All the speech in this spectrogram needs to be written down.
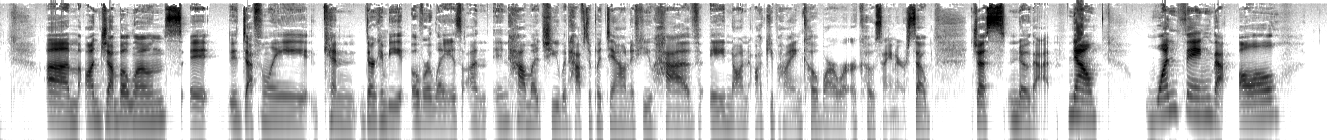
Um, on jumbo loans it it definitely can there can be overlays on in how much you would have to put down if you have a non-occupying co-borrower or co-signer. So just know that. Now, one thing that all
